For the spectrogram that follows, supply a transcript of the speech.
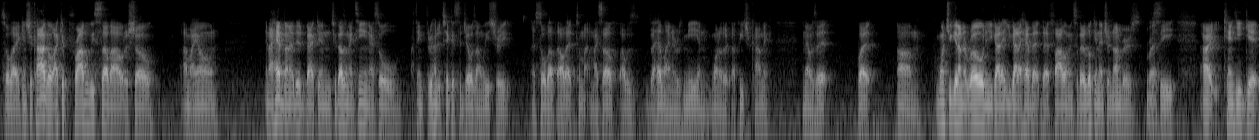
So like in Chicago, I could probably sell out a show on my own, and I have done. I did back in 2019. I sold I think 300 tickets to Joe's on Weed Street. I sold out all that to my, myself. I was the headliner. It was me and one other a featured comic, and that was it. But um, once you get on the road and you gotta you gotta have that that following. So they're looking at your numbers Right. to see, all right, can he get?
